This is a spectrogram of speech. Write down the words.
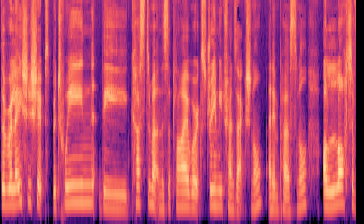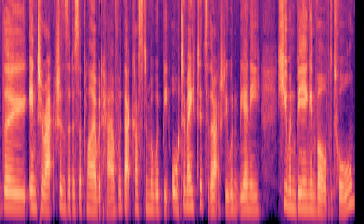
the relationships between the customer and the supplier were extremely transactional and impersonal. A lot of the interactions that a supplier would have with that customer would be automated, so there actually wouldn't be any human being involved at all.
